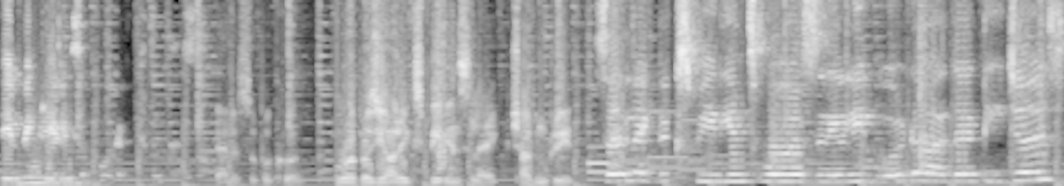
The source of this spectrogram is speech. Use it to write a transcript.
They've been really supportive through this. That is super cool. What was your experience like, Shagunpreet? So like the experience was really good. Uh, the teachers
